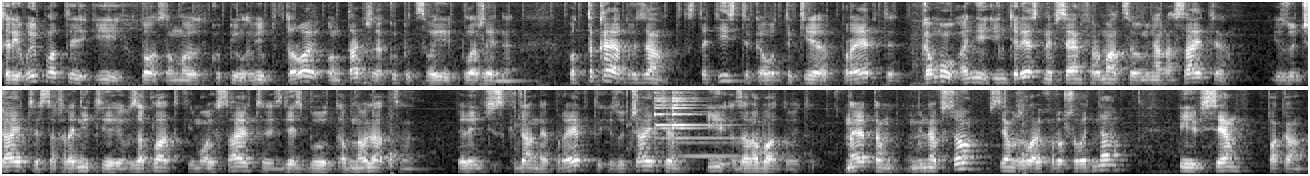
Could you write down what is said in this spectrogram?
три выплаты. И кто со мной купил VIP 2, он также окупит свои вложения. Вот такая, друзья, статистика, вот такие проекты. Кому они интересны, вся информация у меня на сайте. Изучайте, сохраните в закладке мой сайт. Здесь будут обновляться периодически данные проекты, изучайте и зарабатывайте. На этом у меня все. Всем желаю хорошего дня и всем пока.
